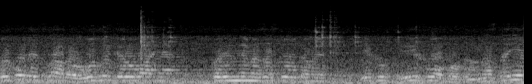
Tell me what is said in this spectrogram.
Виходять з ладу вузли керування корінними застулками і хлопотом. Настає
